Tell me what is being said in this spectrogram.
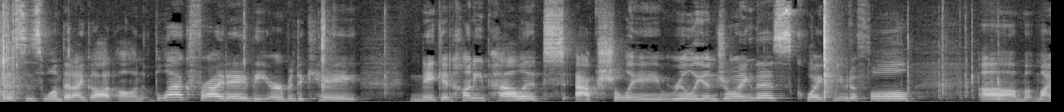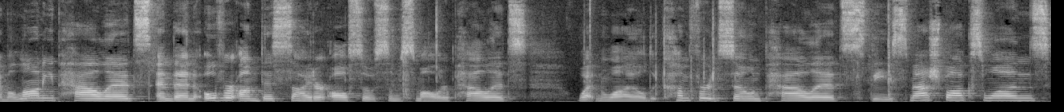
this is one that I got on Black Friday, the Urban Decay Naked Honey palette. Actually, really enjoying this, quite beautiful. Um, my Milani palettes. And then over on this side are also some smaller palettes. Wet n Wild Comfort Zone palettes, the Smashbox ones,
